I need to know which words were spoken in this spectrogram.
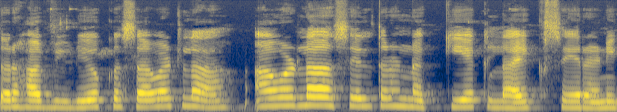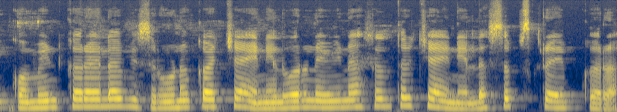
तर हा व्हिडिओ कसा वाटला? आवडला असेल तर नक्की एक लाईक शेअर आणि कमेंट करायला विसरू नका. चॅनेलवर नवीन असेल तर चॅनेलला सबस्क्राईब करा.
